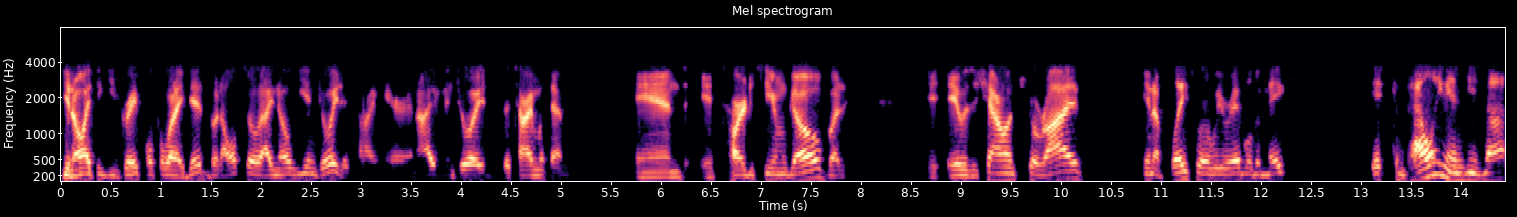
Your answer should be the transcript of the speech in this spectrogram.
you know, I think he's grateful for what I did, but also I know he enjoyed his time here, and I've enjoyed the time with him, and it's hard to see him go, but it, it was a challenge to arrive in a place where we were able to make it compelling, and he's not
